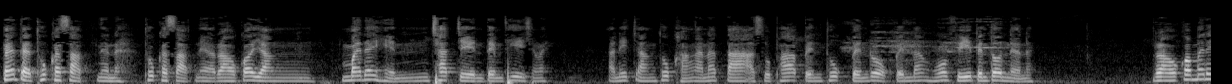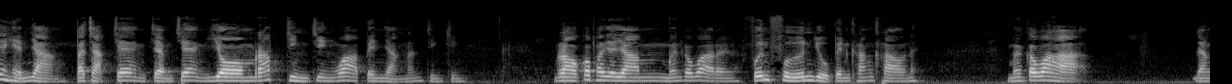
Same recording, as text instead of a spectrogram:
แต่แต่ทุกขสัตว์เนี่ยนะทุกขสัตว์เนี่ยเราก็ยังไม่ได้เห็นชัดเจนเต็มที่ใช่ไหมอันนี้จังทุกขังอนัตตาอสุภาพเป็นทุกข์เป็นโรคเป็นดังหัวฟีเป็นต้นเนี่ยนะเราก็ไม่ได้เห็นอย่างประจักษ์แจ้ง แจ่มแจ้ง ยอมรับจริง ๆ ว่าเป็นอย่างนั้นจริง ๆ เราก็พยายามเหมือนกับว่าอะไรฝืนๆอยู่เป็นครั้งคราวนะเหมือนกับว่าอย่าง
